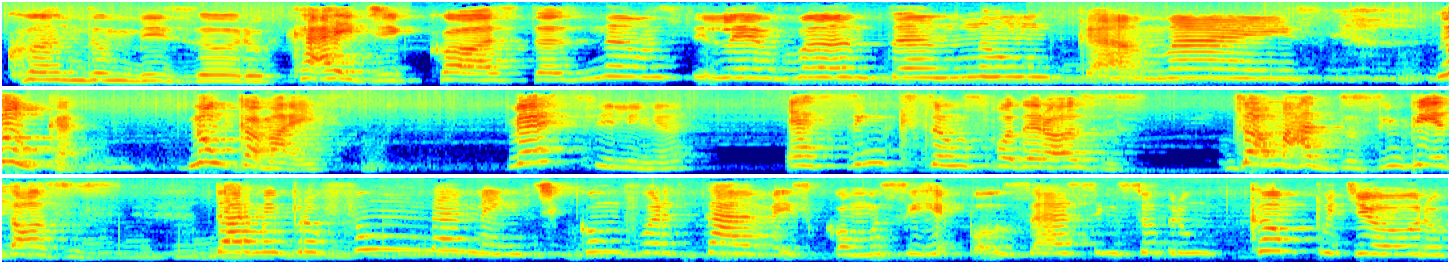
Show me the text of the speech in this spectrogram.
Quando um besouro cai de costas, não se levanta nunca mais. Nunca! Nunca mais! Vês, filhinha? É assim que são os poderosos desalmados, impiedosos, dormem profundamente confortáveis como se repousassem sobre um campo de ouro.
